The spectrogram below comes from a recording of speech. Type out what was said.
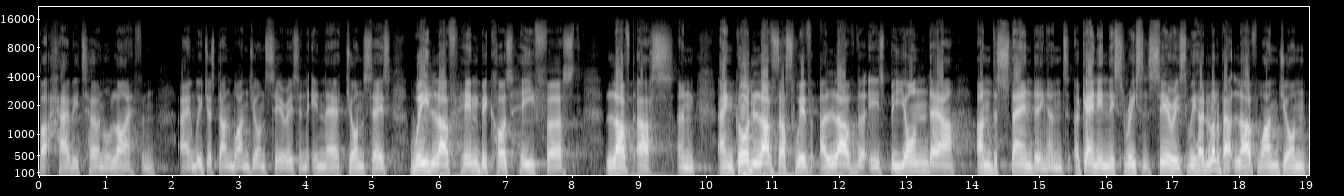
but have eternal life. And, and we've just done one John series, and in there, John says, We love him because he first loved us. And, and God loves us with a love that is beyond our understanding. And again, in this recent series, we heard a lot about love. 1 John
